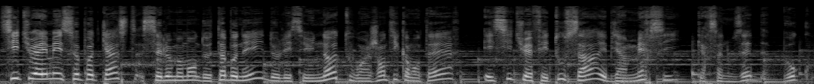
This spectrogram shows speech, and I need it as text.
Si tu as aimé ce podcast, c'est le moment de t'abonner, de laisser une note ou un gentil commentaire. Et si tu as fait tout ça, eh bien merci, car ça nous aide beaucoup.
